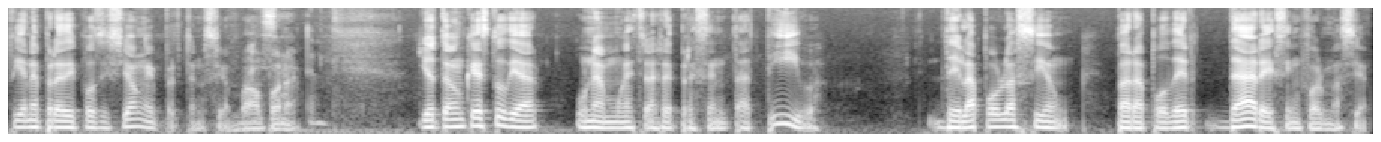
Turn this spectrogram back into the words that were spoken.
tiene predisposición a hipertensión. Vamos a poner. Yo tengo que estudiar una muestra representativa de la población para poder dar esa información.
